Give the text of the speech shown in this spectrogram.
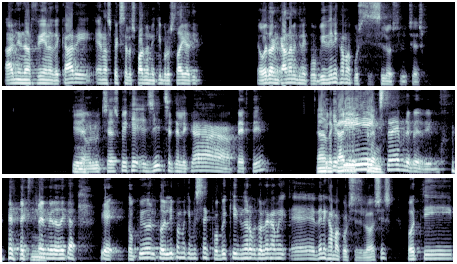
αν είναι να έρθει ένα δεκάρι, ένας παίκτης τέλος πάντων εκεί μπροστά. Γιατί εγώ όταν κάναμε την εκπομπή δεν είχαμε ακούσει τις δηλώσεις του Λουτσέσκου. Και Ναι. ο Λουτσέσκου είχε, ζήτησε τελικά παίκτη. Ένα και δεκάρι πει εξτρέμ. εξτρέμ, ρε παιδί μου. Εξτρέμ είναι δεκάρι. Ε, το οποίο το είπαμε και εμείς στην εκπομπή και την ώρα που το λέγαμε ε, δεν είχαμε ακούσει τις δηλώσεις. Ότι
